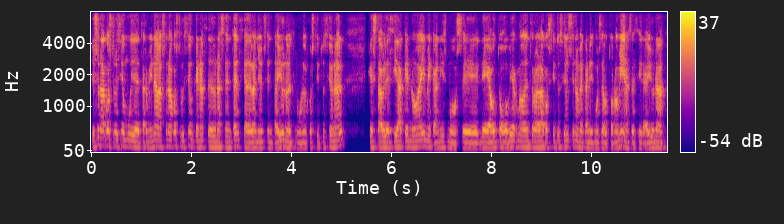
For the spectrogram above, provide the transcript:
es una construcción muy determinada, es una construcción que nace de una sentencia del año 81 del Tribunal Constitucional que establecía que no hay mecanismos eh, de autogobierno dentro de la Constitución, sino mecanismos de autonomía. Es decir, hay una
